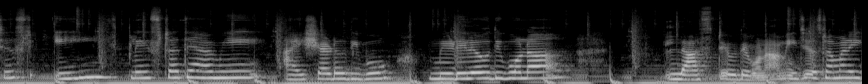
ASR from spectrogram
জাস্ট এই প্লেসটাতে আমি আই শ্যাডো দিব মিডলেও দিব না লাস্টেও দেবো না। আমি জাস্ট আমার এই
